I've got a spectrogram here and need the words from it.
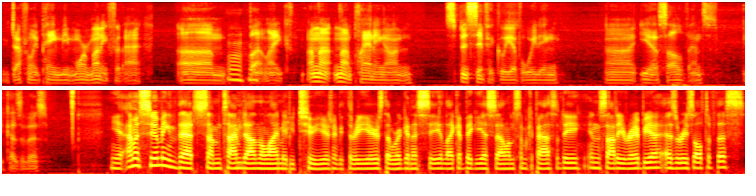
You're definitely paying me more money for that. Um, But like, I'm not I'm not planning on specifically avoiding uh, ESL events because of this. Yeah, I'm assuming that sometime down the line, maybe two years, maybe three years, that we're going to see like a big ESL in some capacity in Saudi Arabia as a result of this.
